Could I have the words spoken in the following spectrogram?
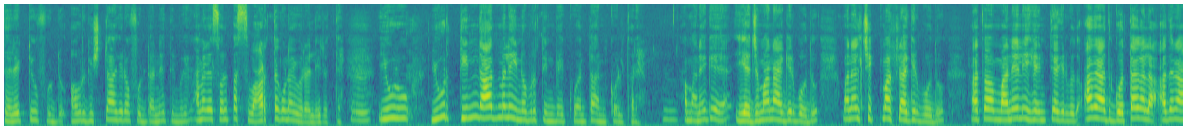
ಸೆಲೆಕ್ಟಿವ್ ಫುಡ್ಡು ಅವ್ರಿಗೆ ಇಷ್ಟ ಆಗಿರೋ ಫುಡ್ಡನ್ನೇ ತಿನ್ಬೇಕು. ಆಮೇಲೆ ಸ್ವಲ್ಪ ಸ್ವಾರ್ಥ ಗುಣ ಇವರಲ್ಲಿರುತ್ತೆ. ಇವರು ಇವ್ರು ತಿಂದಾದ್ಮೇಲೆ ಇನ್ನೊಬ್ರು ತಿನ್ನಬೇಕು ಅಂತ ಅಂದ್ಕೊಳ್ತಾರೆ ಆ ಮನೆಗೆ ಯಜಮಾನ ಆಗಿರ್ಬೋದು ಮನೇಲಿ ಚಿಕ್ಕ ಮಕ್ಕಳಾಗಿರ್ಬೋದು ಅಥವಾ ಮನೇಲಿ ಹೆಂಡತಿ ಆಗಿರ್ಬೋದು ಆದರೆ ಅದು ಗೊತ್ತಾಗಲ್ಲ ಅದನ್ನು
